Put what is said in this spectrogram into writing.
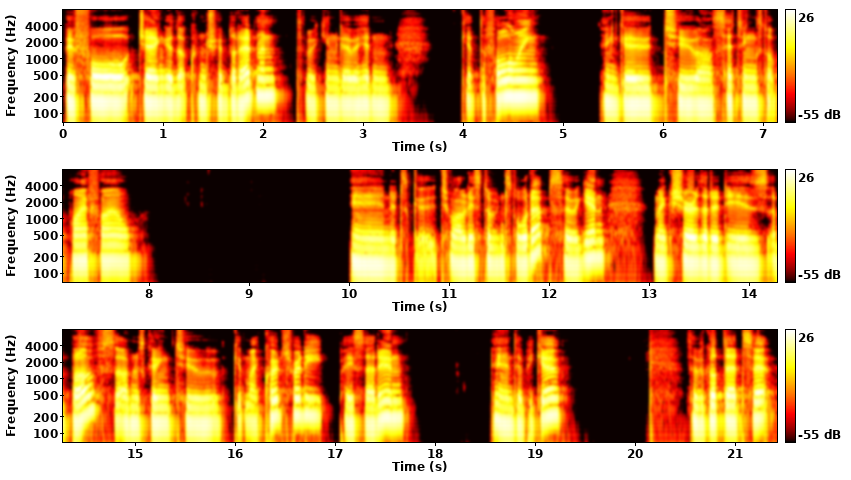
before django.contrib.admin. So we can go ahead and get the following and go to our settings.py file. And let's go to our list of installed apps. So again, make sure that it is above. So I'm just going to get my quotes ready, paste that in, and there we go. So we've got that set.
